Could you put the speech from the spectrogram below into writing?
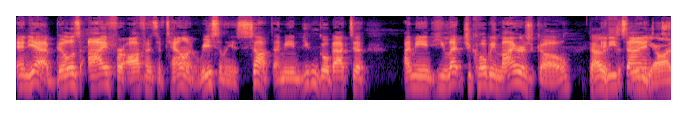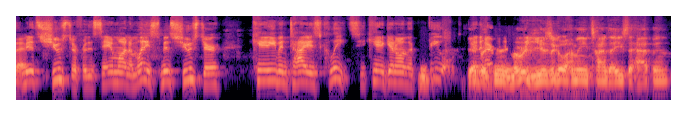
And yeah, Bill's eye for offensive talent recently has sucked. I mean, you can go back to, I mean, he let Jakobi Meyers go That was and he signed idiotic. Smith Schuster for the same amount of money. Smith Schuster can't even tie his cleats. He can't get on the hmm. field. Yeah, And but every- remember years ago how many times that used to happen?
